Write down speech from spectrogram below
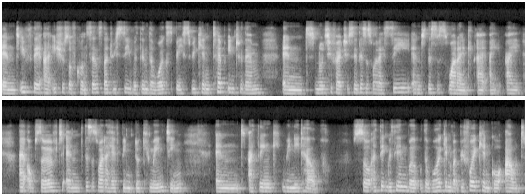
And if there are issues of concerns that we see within the workspace, we can tap into them and notify to say this is what I see and this is what I I I I observed and this is what I have been documenting and I think we need help. So I think within the work environment, before it can go out,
